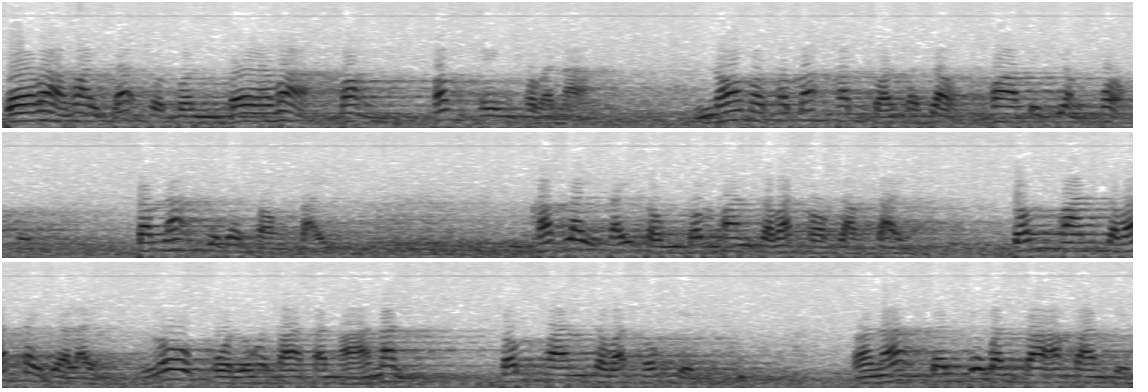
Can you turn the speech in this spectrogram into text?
แปลว่าไหว้พระสวดมนต์แปลว่าบ้องคำเพลงภาวนาน้อมธรรมะคำสอนพระเจ้ามาเป็นเรื่องฟอกจิตชำระจิตให้ส่องใสขับไล่ใสส่งสมพันสวัสดิ์ออกจากใจ สมพันสวัสดิ์ได้แต่อะไร โลกโกรธหลงตาตัณหานั่น สมพันสวัสดิ์ของจิตนนะเป็นผู้บรรดาอาการจิต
